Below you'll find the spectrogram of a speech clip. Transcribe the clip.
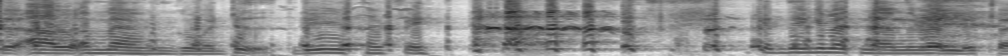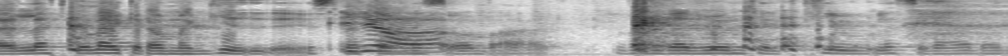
Så alla män går dit. Det är ju perfekt. Jag kan tänka mig att män är väldigt så lättpåverkade av magi. Just för att Ja. de är så bara vandrar runt helt clueless i världen.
